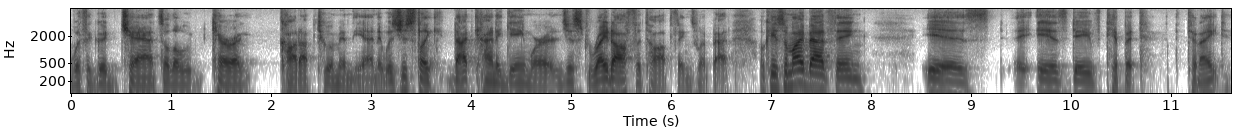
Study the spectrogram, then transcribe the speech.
with a good chance, although Kara caught up to him in the end. It was just like that kind of game where just right off the top things went bad. Okay, so my bad thing is is Dave Tippett tonight.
